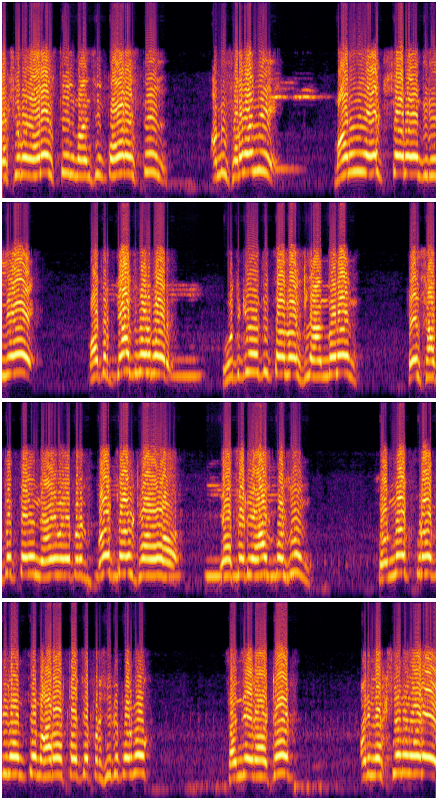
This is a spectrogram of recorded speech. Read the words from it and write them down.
लक्ष्मण आडे असतील मानसिंग पवार असतील आम्ही सर्वांनी माननीय आयुक्त साहेबांना दिलेली आहे. मात्र त्याचबरोबर उदगीरती चालू असलेलं आंदोलन हे सातत्याने न्याय वेळेपर्यंत परत चालू ठेवावं. यासाठी आजपासून सोमनाथपुरातील आमचे महाराष्ट्राचे प्रसिद्धी प्रमुख संजय राठोड आणि लक्ष्मण आडे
